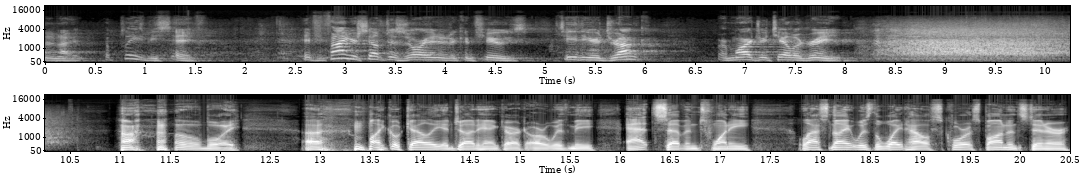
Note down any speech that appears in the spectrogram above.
tonight, but please be safe. If you find yourself disoriented or confused, it's either you're drunk or Marjorie Taylor Greene. Ha! Oh boy. Uh, Michael Kelley and John Hancock are with me at 720. Last night was the White House Correspondents' Dinner.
